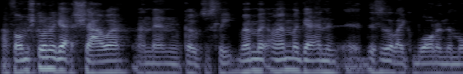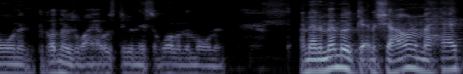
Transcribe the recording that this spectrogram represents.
I thought I'm just going to get a shower and then go to sleep. Remember, I remember getting uh, this is at like one in the morning. God knows why I was doing this at one in the morning. And then I remember getting a shower and my head,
